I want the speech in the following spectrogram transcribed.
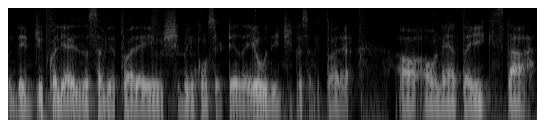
Dedico, aliás, essa vitória aí, o Shibane com certeza. Eu dedico essa vitória ao, ao Neto aí que está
